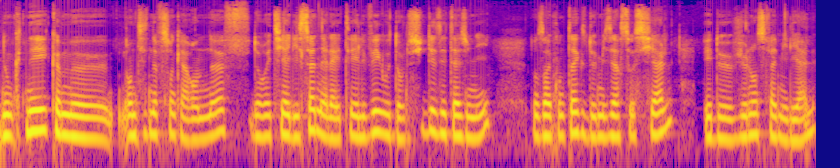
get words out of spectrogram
donc, née comme euh, en 1949, Dorothy Allison, elle a été élevée dans le sud des États-Unis, dans un contexte de misère sociale et de violence familiale.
